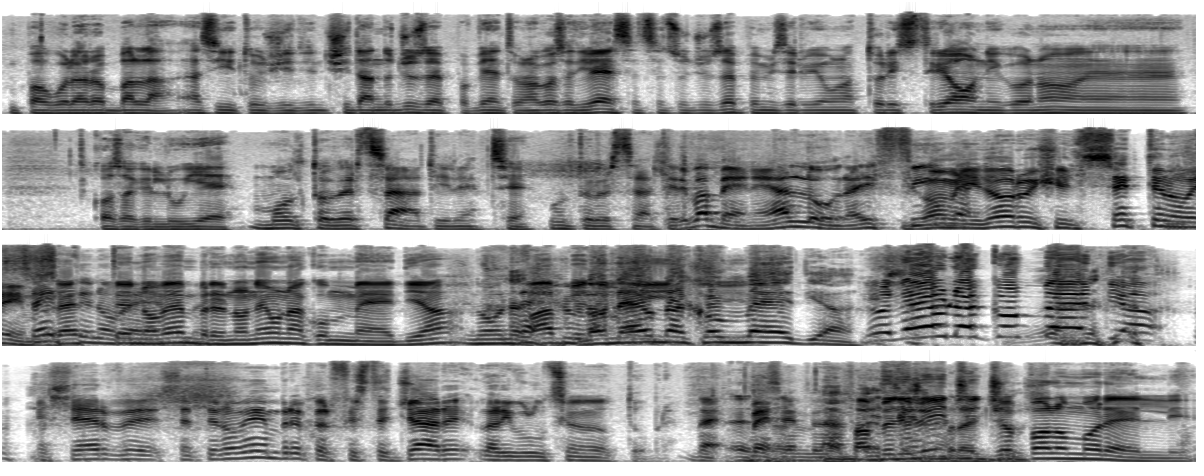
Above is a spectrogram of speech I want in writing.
un po' quella roba là, ah sì, tu citando Giuseppe, ovviamente è una cosa diversa, nel senso Giuseppe mi serviva un attore istrionico, no? E cosa che lui è. Molto versatile. Sì. Molto versatile. Va bene, allora il film. uomini d'oro esce il 7 novembre. Il 7 7 novembre. novembre. non è una commedia. Non è- Fabio Non è una commedia. Non è una commedia. E serve 7 novembre per festeggiare la rivoluzione d'ottobre. Beh, Esatto. sembra Eh, Fabio beh, De sembra Luigi. Giampaolo Morelli,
